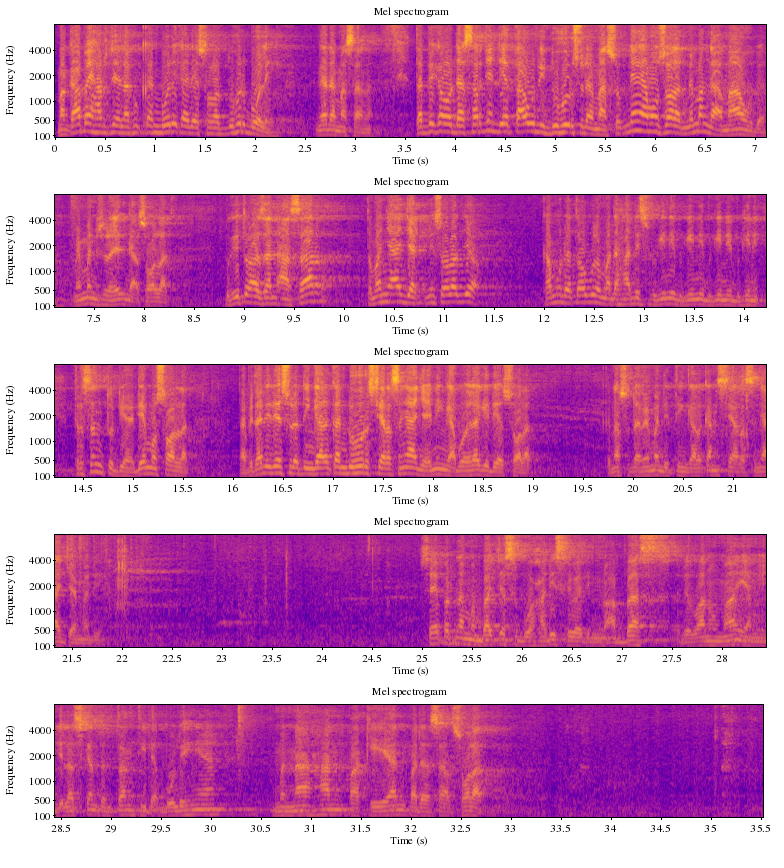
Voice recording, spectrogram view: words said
Maka apa yang harus dia lakukan? Boleh kalau dia sholat duhur? Boleh, nggak ada masalah. Tapi kalau dasarnya dia tahu nih duhur sudah masuk, dia nggak mau sholat, memang nggak mau dah, memang sudah nggak sholat. Begitu azan asar, temannya ajak, ini sholat yuk. Kamu udah tahu belum ada hadis begini, begini, begini, begini. Tersentuh dia, dia mau sholat. Tapi tadi dia sudah tinggalkan duhur secara sengaja, ini nggak boleh lagi dia sholat. Karena sudah memang ditinggalkan secara sengaja sama dia. Saya pernah membaca sebuah hadis riwayat Ibnu Abbas radhiyallahu anhu yang menjelaskan tentang tidak bolehnya menahan pakaian pada saat sholat.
